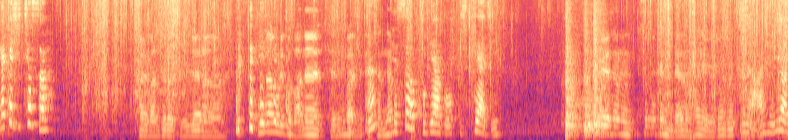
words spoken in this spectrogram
깨끗이 쳤어. 잘 만들어 줄래나. 콩나물이 더 많아야 되는 거 아니야? 응? 괜찮나? 됐어 고기하고 비슷해야지. TV에서는 수북했는데 하긴 이 정도 했지. 이거 아주 이거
